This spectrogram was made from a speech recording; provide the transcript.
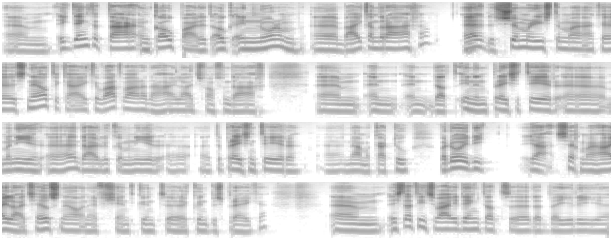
Ehm, ik denk dat daar een co-pilot ook enorm bij kan dragen. Hè, Ja. de summaries te maken, snel te kijken, wat waren de highlights van vandaag. Ehm, en, en dat in een presenteer eh, manier, eh, duidelijke manier eh, te presenteren naar elkaar toe. Waardoor je die ja, zeg maar highlights heel snel en efficiënt kunt, kunt bespreken. Ehm, is dat iets waar je denkt dat, eh, dat bij jullie, eh,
